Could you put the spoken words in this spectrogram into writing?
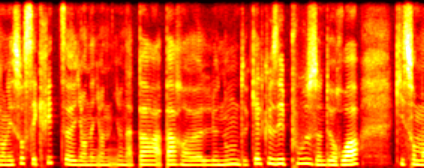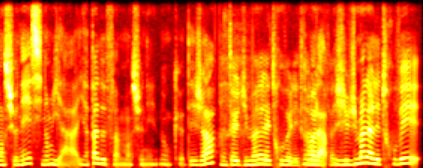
Dans les sources écrites, il n'y en, a- en, pas, à part euh, le nom de quelques épouses de rois qui sont mentionnées. Sinon, il n'y a, pas de femmes mentionnées. Donc euh, déjà, Donc tu as eu du mal à les trouver, les femmes. voilà, en fait. j'ai eu du mal à les trouver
